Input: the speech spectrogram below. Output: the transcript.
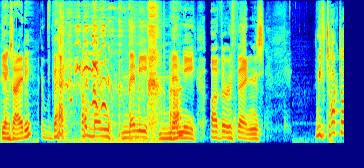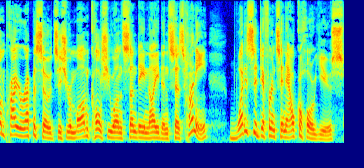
The anxiety? That, among many, uh-huh. many other things. We've talked on prior episodes as your mom calls you on Sunday night and says, honey, what is the difference in alcohol use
